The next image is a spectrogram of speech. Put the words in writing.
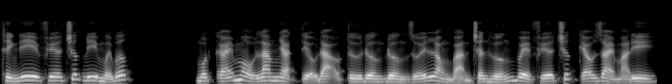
Thỉnh đi phía trước đi 10 bước. Một cái màu lam nhạt tiểu đạo từ đường đường dưới lòng bàn chân hướng về phía trước kéo dài mà đi,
